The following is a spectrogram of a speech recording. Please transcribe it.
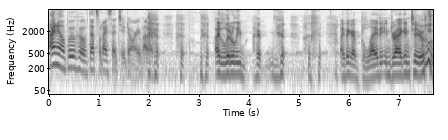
I know, boohoo. That's what I said too. Don't worry about it. I literally, I, I think I bled in Dragon 2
